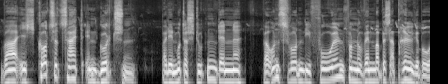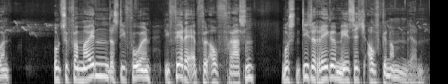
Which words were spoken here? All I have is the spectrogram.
war ich kurze Zeit in Gurtschen bei den Mutterstuten, denn äh, bei uns wurden die Fohlen von November bis April geboren. Um zu vermeiden, dass die Fohlen die Pferdeäpfel auffraßen, mussten diese regelmäßig aufgenommen werden.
